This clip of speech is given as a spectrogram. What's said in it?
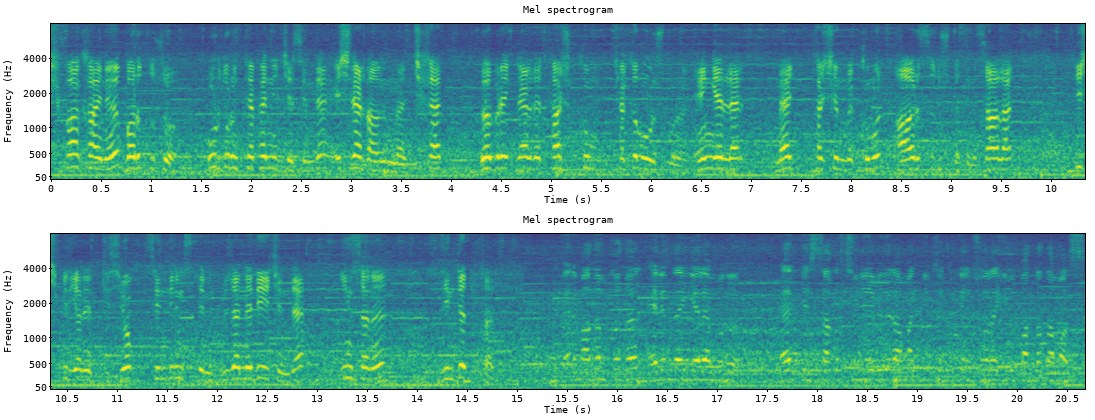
Şifa kaynağı barutlu su. Burdur'un Tefen ilçesinde Eşiler Dağı'ndan çıkar. Böbreklerde taş, kum, çakıl oluşumunu engeller. Mevcut taşın ve kumun ağrısı düşmesini sağlar. Hiçbir yan etkisi yok. Sindirim sistemi düzenlediği için de insanı zinde tutar. Benim adım Kadir, elimden gelen budur. Herkes sakız çiğneyebilir ama kimse tüken sonra gibi patlatamaz.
